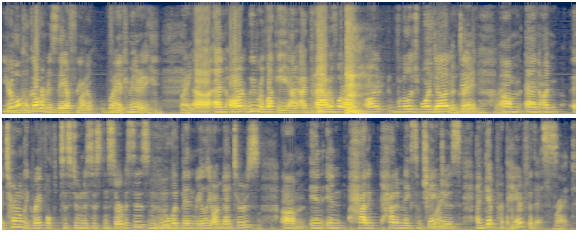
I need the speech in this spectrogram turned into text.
Your local government is there for your for your Mm-hmm. Right. community. Right. Uh, and our, we were lucky. I, I'm proud of what our, our village board done, did. Right, right. Um, and I'm eternally grateful to Student Assistance Services, Mm-hmm. who have been really our mentors um, in, in how to how to make some changes and get prepared for this. Right.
